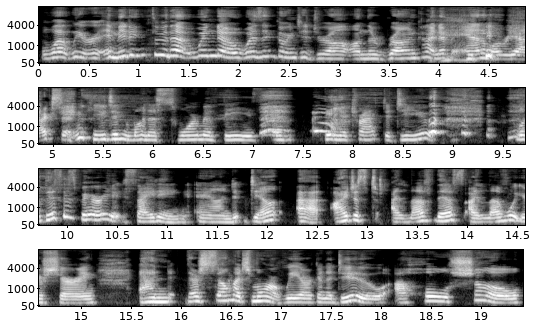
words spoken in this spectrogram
what we were emitting through that window wasn't going to draw on the wrong kind of animal reaction. you didn't want a swarm of bees being attracted to you. Well, this is very exciting, and uh, I just I love this. I love what you're sharing, and there's so much more. We are going to do a whole show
